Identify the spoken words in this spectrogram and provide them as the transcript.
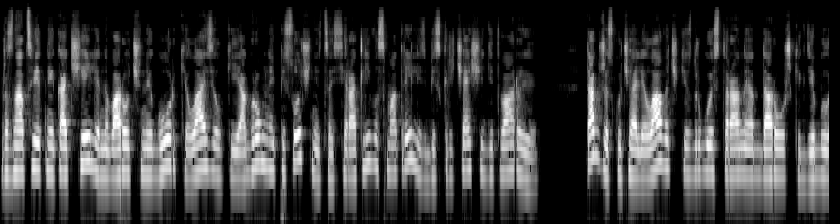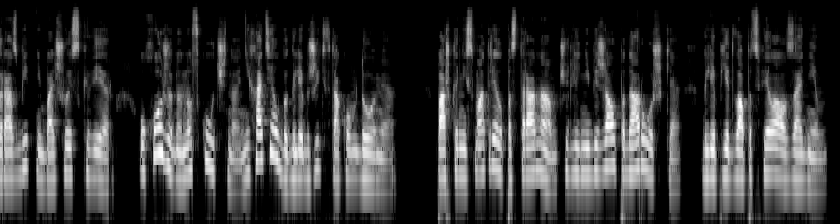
Разноцветные качели, навороченные горки, лазилки и огромная песочница сиротливо смотрелись без кричащей детворы. Также скучали лавочки с другой стороны от дорожки, где был разбит небольшой сквер. Ухоженно, но скучно. Не хотел бы Глеб жить в таком доме. Пашка не смотрел по сторонам, чуть ли не бежал по дорожке. Глеб едва подспевал за ним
